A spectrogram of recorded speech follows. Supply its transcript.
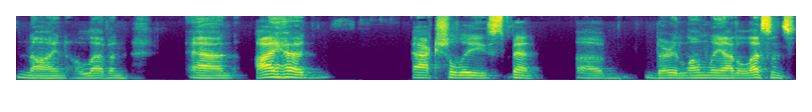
9 11. And I had actually spent a very lonely adolescence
